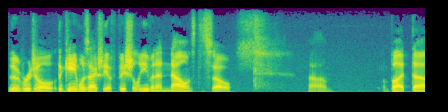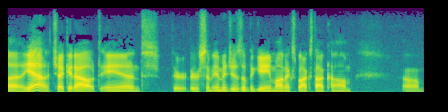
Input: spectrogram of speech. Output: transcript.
the original the game was actually officially even announced. So, um, but uh, yeah, check it out, and there there's some images of the game on Xbox.com um,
